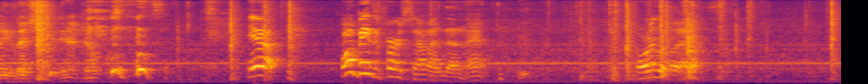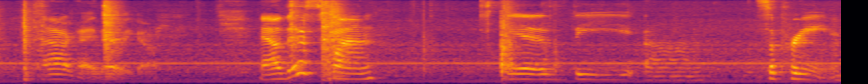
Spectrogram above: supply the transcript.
leave that shit in, don't we? Yep. Won't be the first time I've done that. Or the last. Okay, there we go. Now this one is the um, Supreme.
